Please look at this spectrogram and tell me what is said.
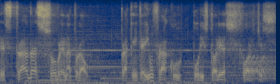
Estrada Sobrenatural. Para quem tem um fraco por histórias fortes.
